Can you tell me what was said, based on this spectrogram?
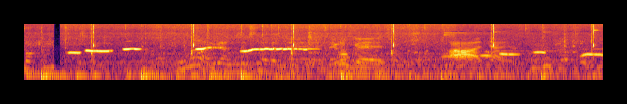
정말 여기 앉아서 네. 내가 그게. 아, 아니야.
